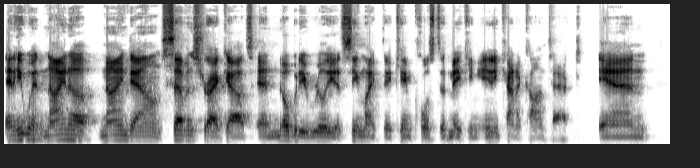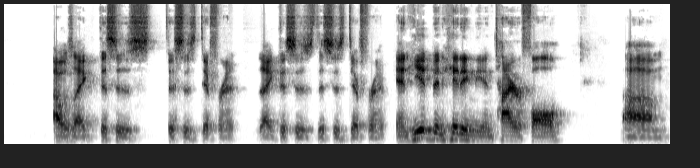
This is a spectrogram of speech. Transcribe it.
and he went nine up, nine down, seven strikeouts, and nobody really it seemed like they came close to making any kind of contact, and I was like, this is this is different, like this is this is different, and he had been hitting the entire fall. Um,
